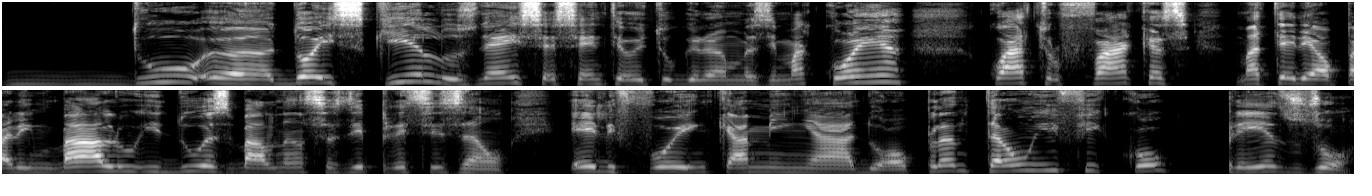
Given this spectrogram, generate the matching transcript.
2 quilos né, e 68 gramas de maconha, quatro facas, material para embalo e duas balanças de precisão. Ele foi encaminhado ao plantão e ficou preso.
